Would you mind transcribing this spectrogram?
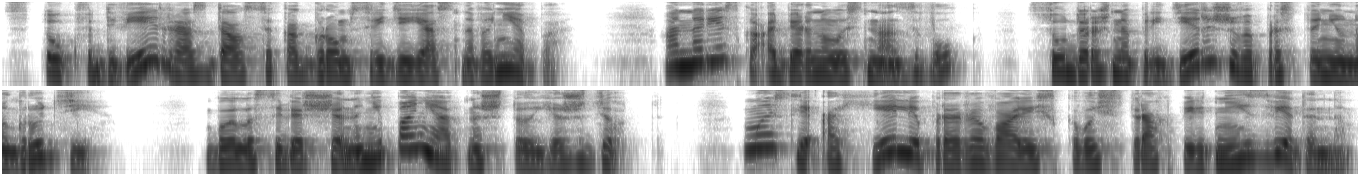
Стук в дверь раздался, как гром среди ясного неба. Она резко обернулась на звук, судорожно придерживая простыню на груди. Было совершенно непонятно, что ее ждет. Мысли о Хеле прорывались сквозь страх перед неизведанным.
